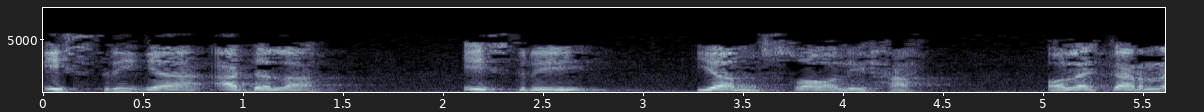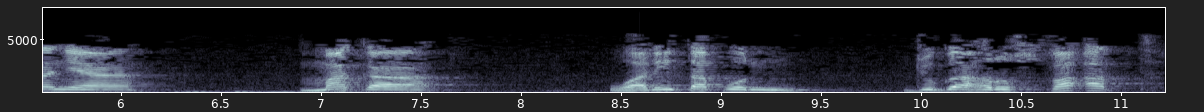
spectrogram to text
istrinya adalah istri yang solihah. Oleh karenanya, maka wanita pun juga harus taat.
